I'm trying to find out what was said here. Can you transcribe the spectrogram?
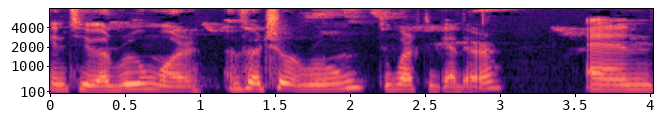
into a room or a virtual room to work together and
